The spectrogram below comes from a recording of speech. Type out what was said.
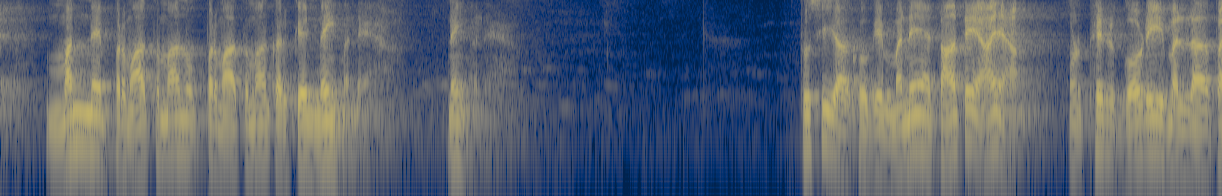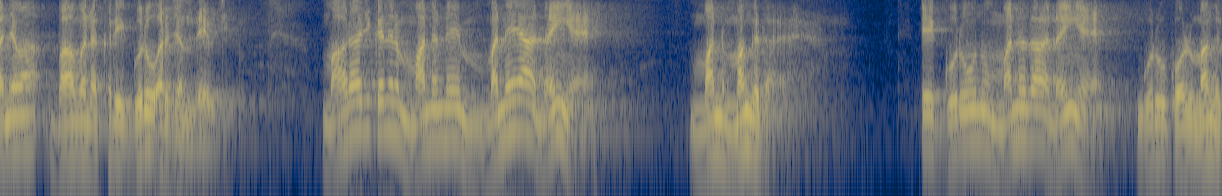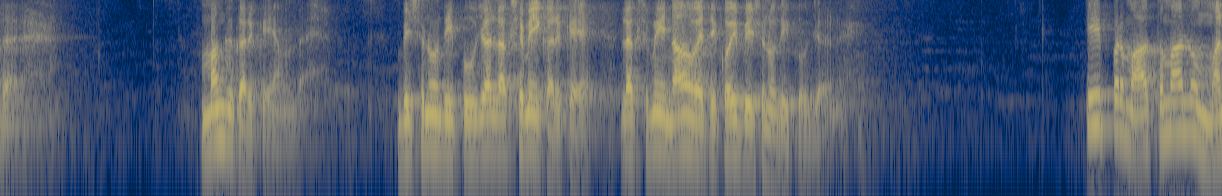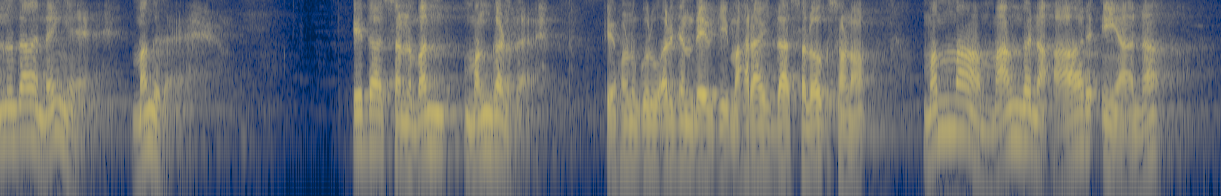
ਮਨ ਨੇ ਪ੍ਰਮਾਤਮਾ ਨੂੰ ਪ੍ਰਮਾਤਮਾ ਕਰਕੇ ਨਹੀਂ ਮੰਨਿਆ ਨਹੀਂ ਮੰਨਿਆ। ਤੁਸੀਂ ਆਖੋਗੇ, ਮੰਨਿਆ ਤਾਂ ਤੇ ਆਇਆ, ਹੁਣ ਫਿਰ ਗੋੜੀ ਮੱਲਾ ਪੰਜਵਾਂ 52 ਅਖਰੀ ਗੁਰੂ ਅਰਜਨ ਦੇਵ ਜੀ। ਮਹਾਰਾਜ ਕਹਿੰਦੇ ਨੇ, ਮਨ ਨੇ ਮੰਨਿਆ ਨਹੀਂ ਹੈ, ਮਨ ਮੰਗਦਾ ਹੈ। ਇਹ ਗੁਰੂ ਨੂੰ ਮੰਨਦਾ ਨਹੀਂ ਹੈ, ਗੁਰੂ ਕੋਲ ਮੰਗਦਾ ਹੈ। ਮੰਗ ਕਰਕੇ ਆਉਂਦਾ ਹੈ। ਵਿਸ਼ਨੂੰ ਦੀ ਪੂਜਾ ਲక్ష్ਮੀ ਕਰਕੇ ਲక్ష్ਮੀ ਨਾ ਹੋਵੇ ਤੇ ਕੋਈ ਵਿਸ਼ਨੂੰ ਦੀ ਪੂਜਾ ਨਹੀਂ। ਇਹ ਪਰਮਾਤਮਾ ਨੂੰ ਮੰਨਦਾ ਨਹੀਂ ਹੈ, ਮੰਗਦਾ ਹੈ। ਇਹਦਾ ਸੰਬੰਧ ਮੰਗਣ ਦਾ ਹੈ। ਤੇ ਹੁਣ ਗੁਰੂ ਅਰਜਨ ਦੇਵ ਜੀ ਮਹਾਰਾਜ ਦਾ ਸ਼ਲੋਕ ਸੁਣੋ। ਮੰਮਾ ਮੰਗਨ ਹਾਰ ਇਆਨਾ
